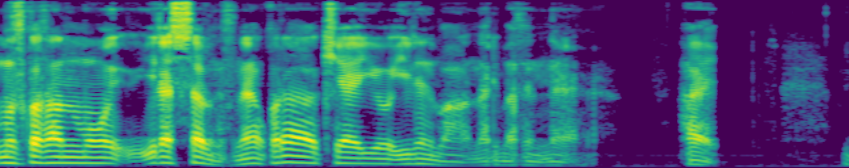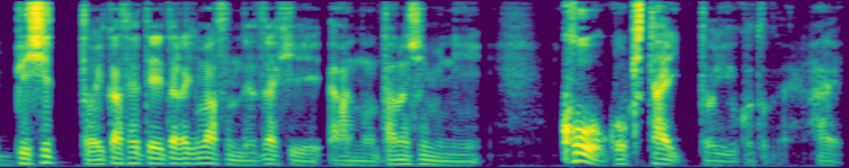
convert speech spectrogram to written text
息子さんもいらっしゃるんですね。これは気合を入れねばなりませんね。はい。ビシッと行かせていただきますんで、ぜひ、あの、楽しみに、こうご期待ということで、はい。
